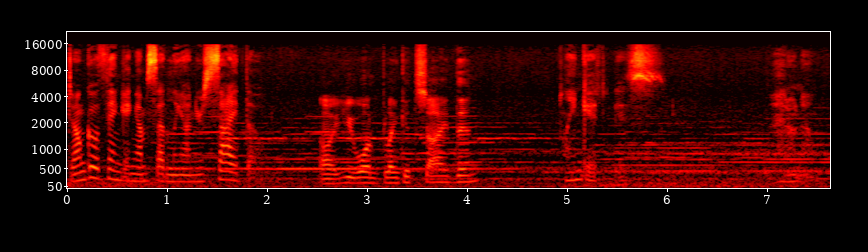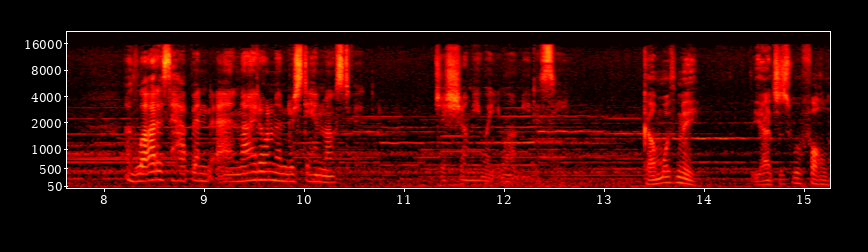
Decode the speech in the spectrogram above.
Don't go thinking I'm suddenly on your side, though. Are you on Blanket's side then? Blanket is. I don't know. A lot has happened, and I don't understand most of it. Just show me what you want me to see. Come with me. The answers will follow.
